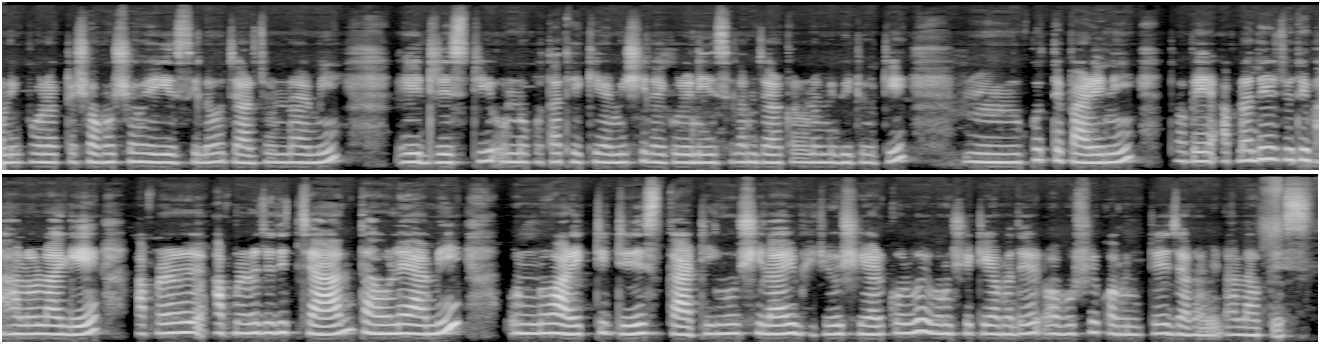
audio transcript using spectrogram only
অনেক বড় একটা সমস্যা হয়ে গেছিল, যার জন্য আমি এই ড্রেসটি অন্য কোথা থেকে আমি সেলাই করে নিয়েছিলাম, যার কারণে আমি ভিডিওটি করতে পারিনি। তবে আপনাদের যদি ভালো লাগে, আপনারা আপনারা যদি চান, তাহলে আমি অন্য আরেকটি ড্রেস, কাটিং ও সেলাই ভিডিও শেয়ার করব এবং সেটি আমাদের অবশ্যই কমেন্টে জানাবেন। আল্লাহ হাফেজ।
